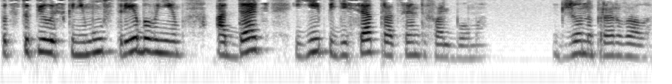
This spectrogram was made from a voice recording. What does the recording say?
подступилась к нему с требованием отдать ей 50% альбома. Джона прорвало.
